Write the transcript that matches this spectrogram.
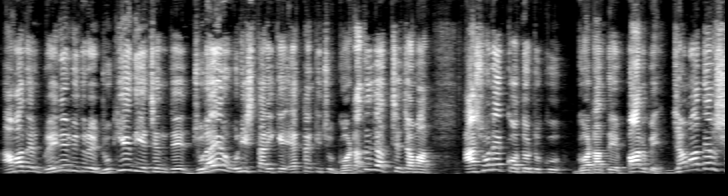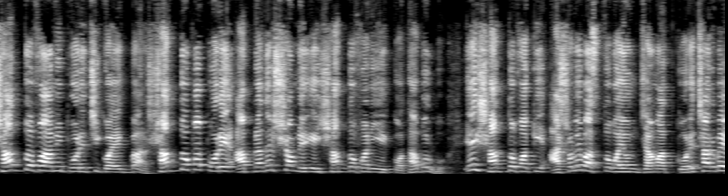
আমাদের ব্রেনের ভিতরে ঢুকিয়ে দিয়েছেন যে, জুলাইয়ের উনিশ তারিখে একটা কিছু ঘটাতে যাচ্ছে জামাত, আসলে কতটুকু ঘটাতে পারবে? জামাতের সাত দফা আমি পড়েছি কয়েকবার। সাত দফা পরে আপনাদের সামনে এই সাত দফা নিয়ে কথা বলব। এই সাত দফা কি আসলে বাস্তবায়ন জামাত করে ছাড়বে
